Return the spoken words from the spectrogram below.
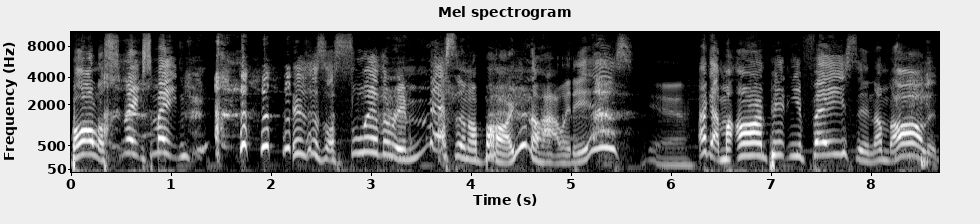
ball of snakes mating? it's just a slithery mess in a bar. You know how it is. Yeah. I got my armpit in your face, and I'm all in,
